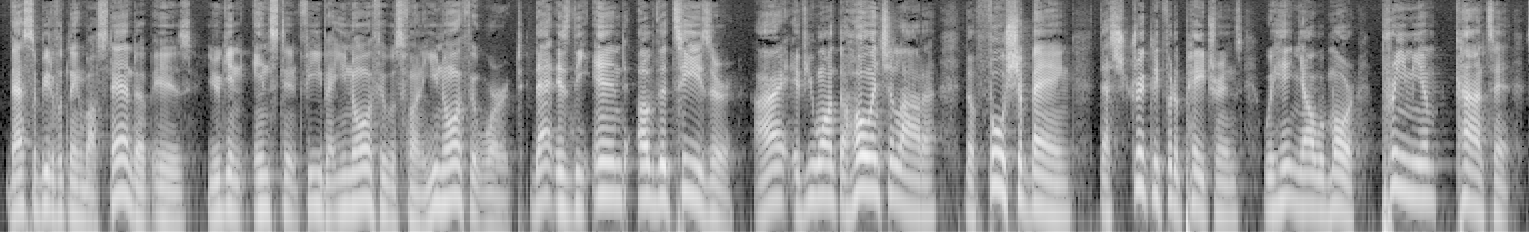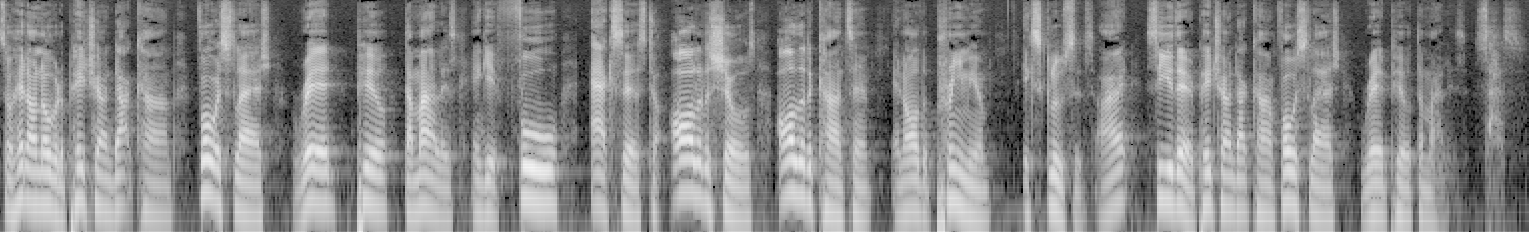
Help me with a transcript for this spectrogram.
that's the beautiful thing about stand up is you're getting instant feedback. You know if it was funny. You know if it worked. That is the end of the teaser. All right. If you want the whole enchilada, the full shebang, that's strictly for the patrons. We're hitting y'all with more premium content. So head on over to patreon.com forward slash red pill tamales and get full access to all of the shows, all of the content, and all the premium exclusives. All right. See you there. Patreon.com forward slash red pill tamales. Sas.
